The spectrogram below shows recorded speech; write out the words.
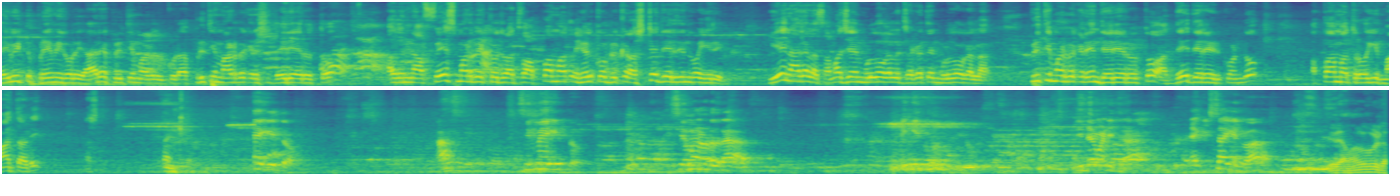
ದಯವಿಟ್ಟು ಪ್ರೇಮಿಗಳು ಯಾರೇ ಪ್ರೀತಿ ಮಾಡಿದ್ರು ಕೂಡ, ಪ್ರೀತಿ ಮಾಡಬೇಕಾದ್ರೆ ಎಷ್ಟು ಧೈರ್ಯ ಇರುತ್ತೋ, ಅದನ್ನು ಫೇಸ್ ಮಾಡಬೇಕಾದ್ರು ಅಥವಾ ಅಪ್ಪ ಮಾತ್ರ ಹೇಳ್ಕೊಬೇಕಾದ್ರೆ ಅಷ್ಟೇ ಧೈರ್ಯದಿಂದ ಇರಿ ಏನಾಗಲ್ಲ, ಸಮಾಜ ಏನು ಮುಳುಗೋಗಲ್ಲ, ಜಗತ್ತೇನು ಮುಳುಗೋಗಲ್ಲ. ಪ್ರೀತಿ ಮಾಡ್ಬೇಕಾದ್ರೆ ಏನು ಧೈರ್ಯ ಇರುತ್ತೋ, ಅದೇ ಧೈರ್ಯ ಇಟ್ಕೊಂಡು ಅಪ್ಪ ಅಮ್ಮ ಹತ್ರ ಹೋಗಿ ಮಾತಾಡಿ. ಅಷ್ಟೇ. ಥ್ಯಾಂಕ್ ಯು ಹೇಗಿತ್ತು? ಸಿನಿಮಾ ಹೇಗಿತ್ತು? ಸಿನಿಮಾ ನೋಡಿದ್ರಾ? ಹೆಂಗಿತ್ತು? ನಿದ್ದೆ ಮಾಡಿದ್ರಾ? ಯಾಕೆ ಇಷ್ಟ ಆಗಿಲ್ವಾ? ಮಲಗಬೇಡ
